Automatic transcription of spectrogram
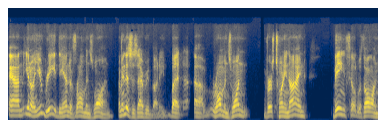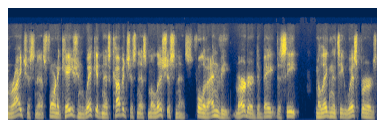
And you know, you read the end of Romans 1. I mean, this is everybody, but uh, Romans 1, verse 29, being filled with all unrighteousness, fornication, wickedness, covetousness, maliciousness, full of envy, murder, debate, deceit, malignity, whisperers,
